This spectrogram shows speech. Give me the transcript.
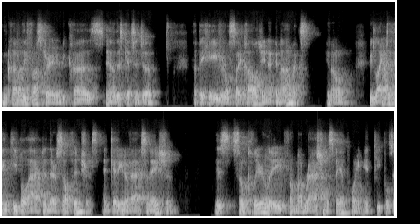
incredibly frustrating because you know this gets into the behavioral psychology and economics, you know, we'd like to think people act in their self-interest and getting a vaccination is so clearly from a rational standpoint in people's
